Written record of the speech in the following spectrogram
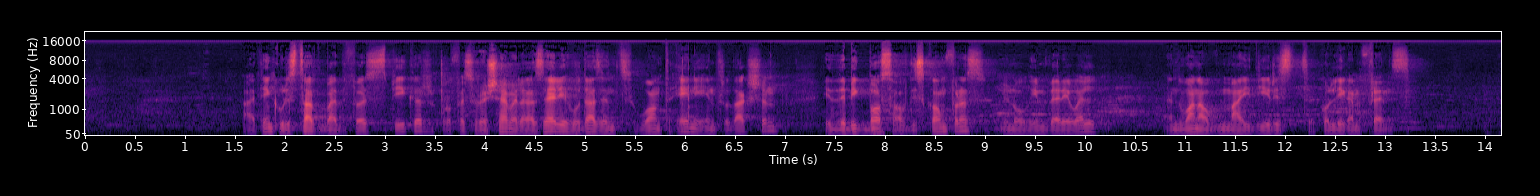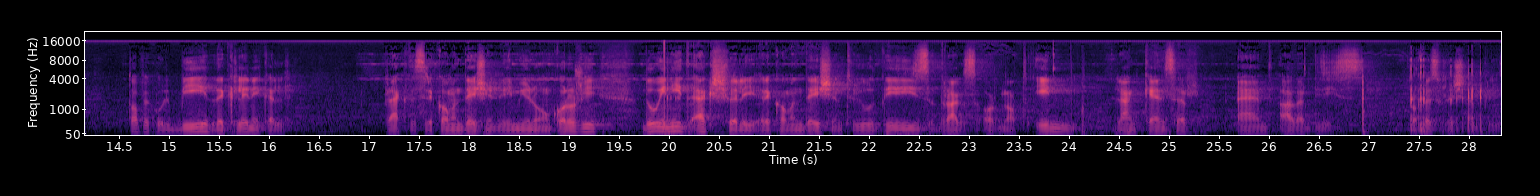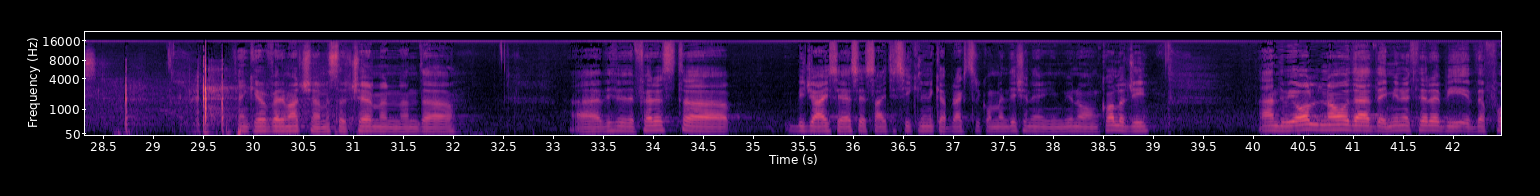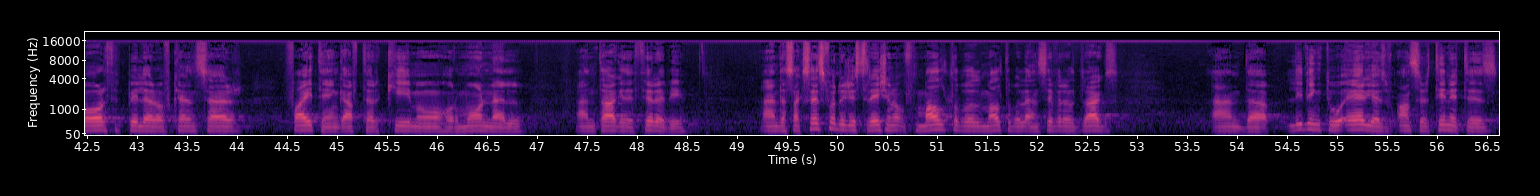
I think we'll start by the first speaker, Professor Hesham El Ghazaly, who doesn't want any introduction. He's the big boss of this conference. You know him very well, and one of my dearest colleagues and friends topic will be the clinical practice recommendation in immuno-oncology. Do we need actually recommendation to use these drugs or not in lung cancer and other diseases? Professor Hesham, please. Thank you very much, uh, Mr. Chairman. And uh, uh, this is the first uh, BGICSS ITC clinical practice recommendation in immuno-oncology. And we all know that the immunotherapy is the fourth pillar of cancer fighting after chemo, hormonal, and targeted therapy. And the successful registration of multiple, multiple, and several drugs and uh, leading to areas of uncertainties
